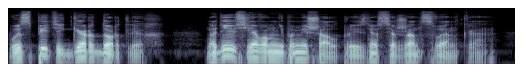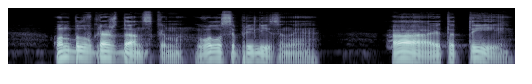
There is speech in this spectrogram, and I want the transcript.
«Вы спите, Герр Дортлих. Надеюсь, я вам не помешал», – произнес сержант Свенка. Он был в гражданском, волосы прилизанные. «А, это ты!»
